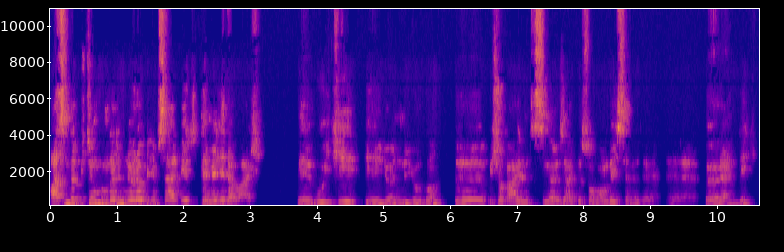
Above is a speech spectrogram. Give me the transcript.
Aslında bütün bunların nörobilimsel bir temeli de var. E, bu iki e, yönlü yolun. E, Birçok ayrıntısını özellikle son 15 senede e, öğrendik.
